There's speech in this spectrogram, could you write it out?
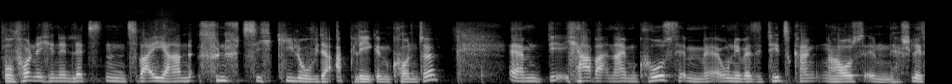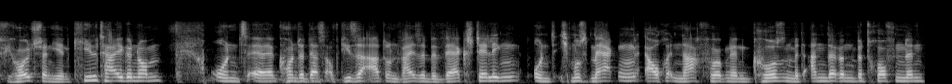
wovon ich in den letzten zwei Jahren 50 Kilo wieder ablegen konnte. Ähm, ich habe an einem Kurs im Universitätskrankenhaus in Schleswig-Holstein hier in Kiel teilgenommen und äh, konnte das auf diese Art und Weise bewerkstelligen. Und ich muss merken, auch in nachfolgenden Kursen mit anderen Betroffenen,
